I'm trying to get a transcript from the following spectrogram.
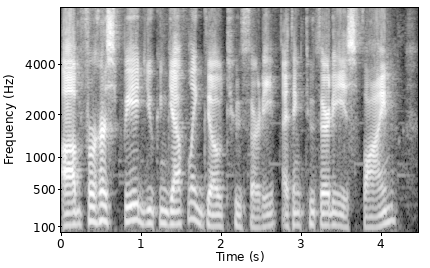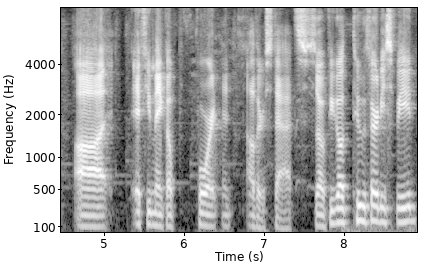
Um, for her speed, you can definitely go 230. I think 230 is fine uh, if you make up for it in other stats. So if you go 230 speed,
